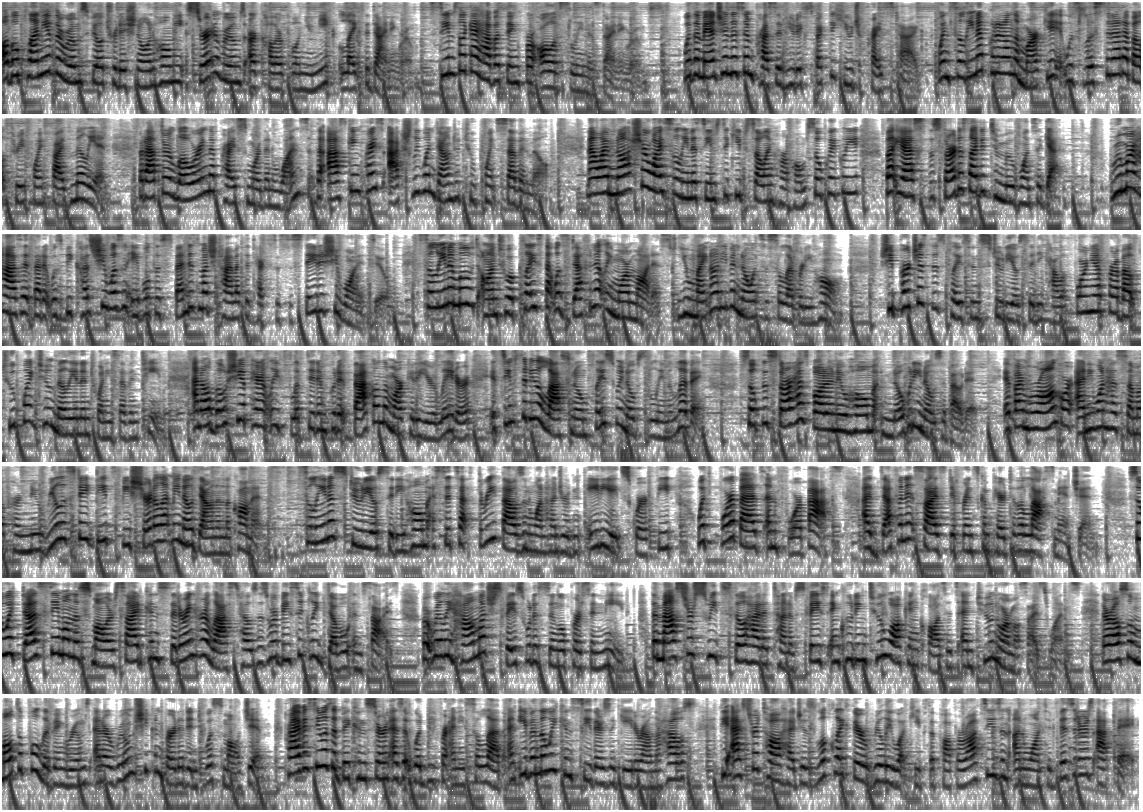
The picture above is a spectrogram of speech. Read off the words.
Although plenty of the rooms feel traditional and homey, certain rooms are colorful and unique, like the dining room. Seems like I have a thing for all of Selena's dining rooms. With a mansion this impressive, you'd expect a huge price tag. When Selena put it on the market, it was listed at about 3.5 million. But after lowering the price more than once, the asking price actually went down to 2.7 mil. Now, I'm not sure why Selena seems to keep selling her home so quickly, but yes, the star decided to move once again. Rumor has it that it was because she wasn't able to spend as much time at the Texas estate as she wanted to. Selena moved on to a place that was definitely more modest. You might not even know it's a celebrity home. She purchased this place in Studio City, California for about 2.2 million in 2017. And although she apparently flipped it and put it back on the market a year later, it seems to be the last known place we know of Selena living. So if the star has bought a new home, nobody knows about it. If I'm wrong or anyone has some of her new real estate deets, be sure to let me know down in the comments. Selena's Studio City home sits at 3,188 square feet with 4 beds and 4 baths, a definite size difference compared to the last mansion so it does seem on the smaller side considering her last houses were basically double in size. But really, how much space would a single person need? The master suite still had a ton of space, including two walk-in closets and two normal-sized ones. There are also multiple living rooms and a room she converted into a small gym. Privacy was a big concern as it would be for any celeb, and even though we can see there's a gate around the house, the extra tall hedges look like they're really what keep the paparazzis and unwanted visitors at bay.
